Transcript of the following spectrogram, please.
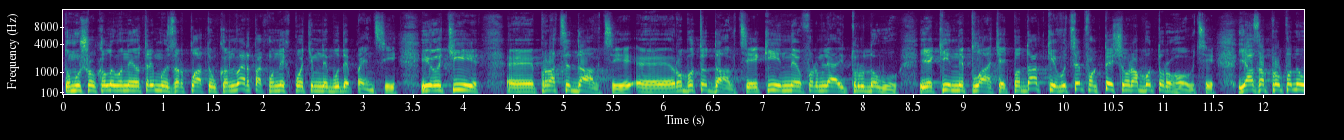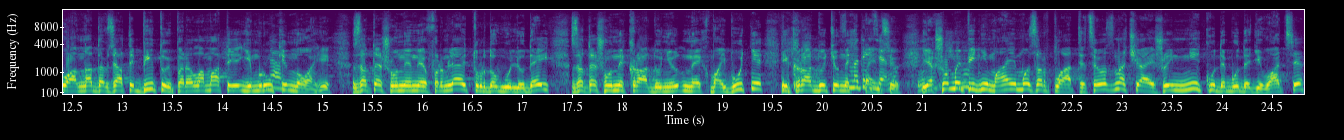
Тому що коли вони отримують зарплату в конвертах, у них потім не буде пенсії. І оті е, працедавці, е, роботодавці, які не оформляють трудову, які не платять податків, це фактично работорговці. Я запропонував, треба взяти біту і переламати їм руки, ноги за те, що вони не оформляють трудову людей, за те, що вони крадуть у них майбутнє і крадуть у них Смотрите, пенсію. ну, Якщо ми ну, піднімаємо зарплати, це означає, що їм нікуди буде діватися,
